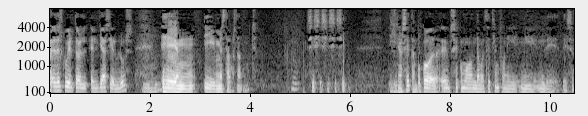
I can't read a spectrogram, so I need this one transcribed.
Mucho, he descubierto el, el jazz y el blues eh, y me está gustando mucho. Sí, sí, sí, sí, sí. Y no sé, tampoco eh, sé cómo andamos de tiempo ni, ni, ni de, de eso.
